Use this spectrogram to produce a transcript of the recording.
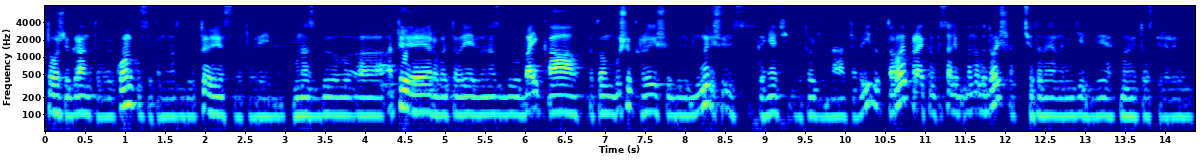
тоже грантовые конкурсы. Там у нас был ТС в это время, у нас был э, АТР в это время, у нас был Байкал, потом выше крыши были. Мы решили сгонять в итоге на Тавриду. Второй проект мы писали намного дольше, что-то, наверное, недели две, но и то с перерывами.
